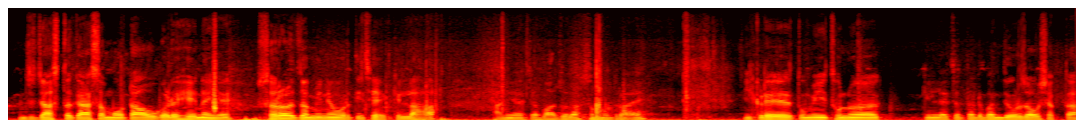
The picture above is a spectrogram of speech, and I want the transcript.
म्हणजे जास्त काय असं मोठा अवघड हे नाही आहे सरळ जमिनीवरतीच आहे किल्ला हा आणि याच्या बाजूला समुद्र आहे. इकडे तुम्ही इथून किल्ल्याच्या तटबंदीवर जाऊ शकता.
